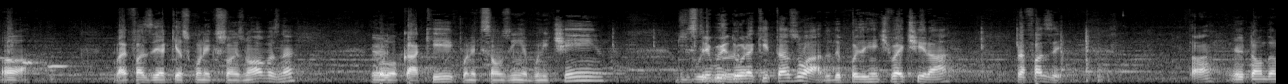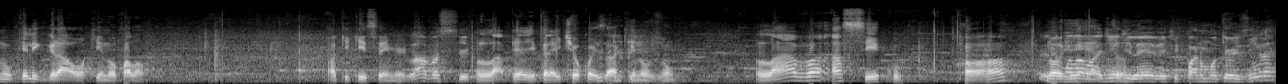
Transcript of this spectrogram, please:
Ó, vai fazer aqui as conexões novas, né? É. Colocar aqui, conexãozinha bonitinho. O distribuidor aqui tá zoado. Depois a gente vai tirar pra fazer. Tá? Mirtão dando aquele grau aqui no opalão. O que que é isso aí, Mirtão? Lava seco. Lá, peraí, peraí, deixa eu coisar aqui no zoom. Lava a seco. Ó, Vou dar uma lavadinha de nojento. leve aqui para o motorzinho, né?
